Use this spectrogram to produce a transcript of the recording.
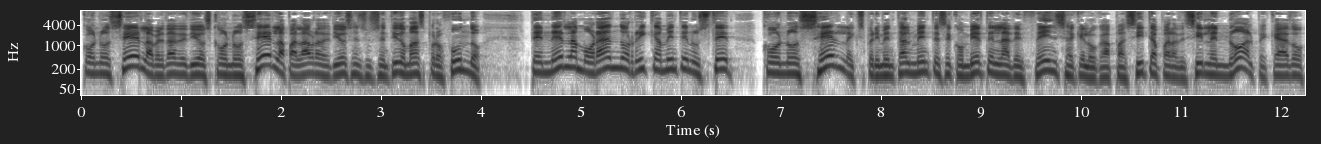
Conocer la verdad de Dios, conocer la palabra de Dios en su sentido más profundo, tenerla morando ricamente en usted, conocerla experimentalmente se convierte en la defensa que lo capacita para decirle no al pecado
